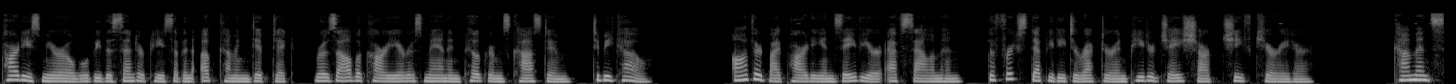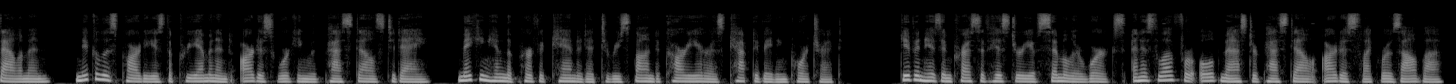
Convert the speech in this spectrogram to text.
Party's mural will be the centerpiece of an upcoming diptych, Rosalba Carriera's Man in Pilgrim's Costume, to be co. Authored by Party and Xavier F. Salomon, the Frick's deputy director, and Peter J. Sharp, chief curator. Comments Salomon Nicholas Party is the preeminent artist working with pastels today, making him the perfect candidate to respond to Carriera's captivating portrait. Given his impressive history of similar works and his love for old master pastel artists like Rosalba,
